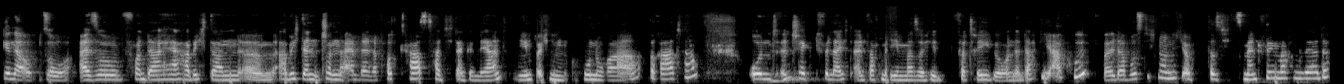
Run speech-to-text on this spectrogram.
genau, so. Also von daher habe ich dann, ähm, habe ich dann schon in einem deiner Podcasts, hatte ich dann gelernt, nehmt euch einen Honorarberater und mhm. checkt vielleicht einfach mit dem mal solche Verträge. Und dann dachte ich, ja, cool, weil da wusste ich noch nicht, ob dass ich das Mentoring machen werde.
